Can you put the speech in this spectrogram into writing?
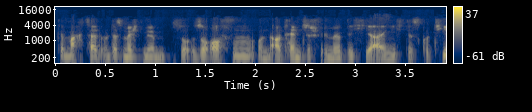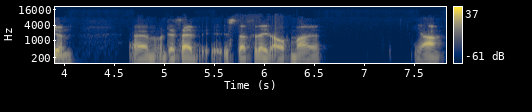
gemacht hat. Und das möchten wir so, so offen und authentisch wie möglich hier eigentlich diskutieren. Ähm, und deshalb ist da vielleicht auch mal, ja,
